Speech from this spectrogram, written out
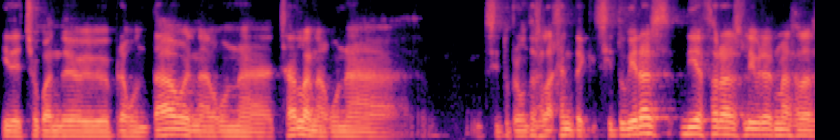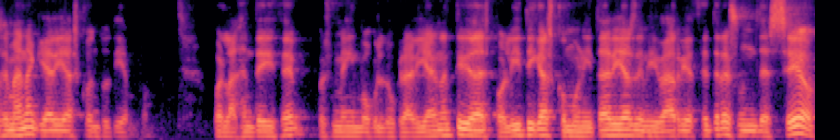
Y de hecho cuando he preguntado en alguna charla, en alguna... Si tú preguntas a la gente, si tuvieras 10 horas libres más a la semana, ¿qué harías con tu tiempo? Pues la gente dice, pues me involucraría en actividades políticas, comunitarias de mi barrio, etcétera. Es un deseo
